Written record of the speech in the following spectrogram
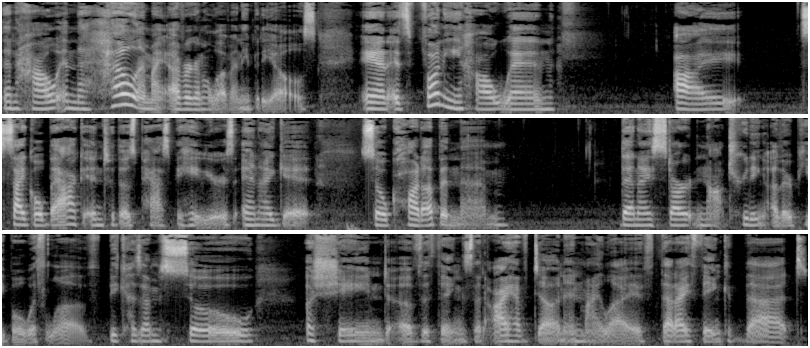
then how in the hell am I ever going to love anybody else? And it's funny how when I cycle back into those past behaviors and I get so caught up in them then I start not treating other people with love because I'm so ashamed of the things that I have done in my life that I think that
